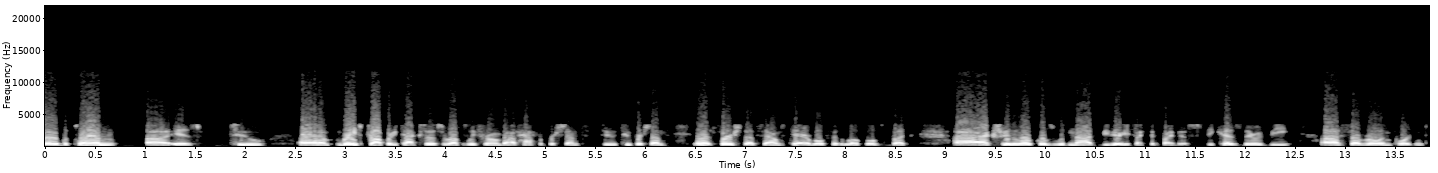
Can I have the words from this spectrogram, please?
So the plan uh, is to uh, raise property taxes roughly from about half a percent to two percent. And at first, that sounds terrible for the locals, but uh, actually, the locals would not be very affected by this because there would be uh, several important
